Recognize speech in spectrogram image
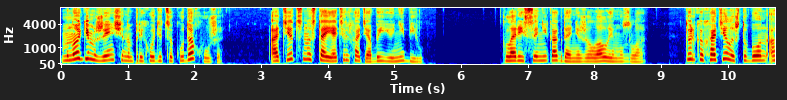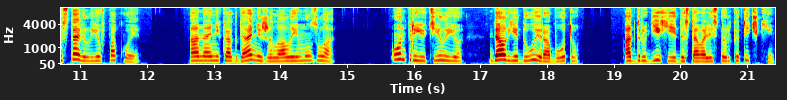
Многим женщинам приходится куда хуже. Отец-настоятель хотя бы ее не бил. Клариса никогда не желала ему зла. Только хотела, чтобы он оставил ее в покое. Она никогда не желала ему зла. Он приютил ее, дал еду и работу. От других ей доставались только тычки.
